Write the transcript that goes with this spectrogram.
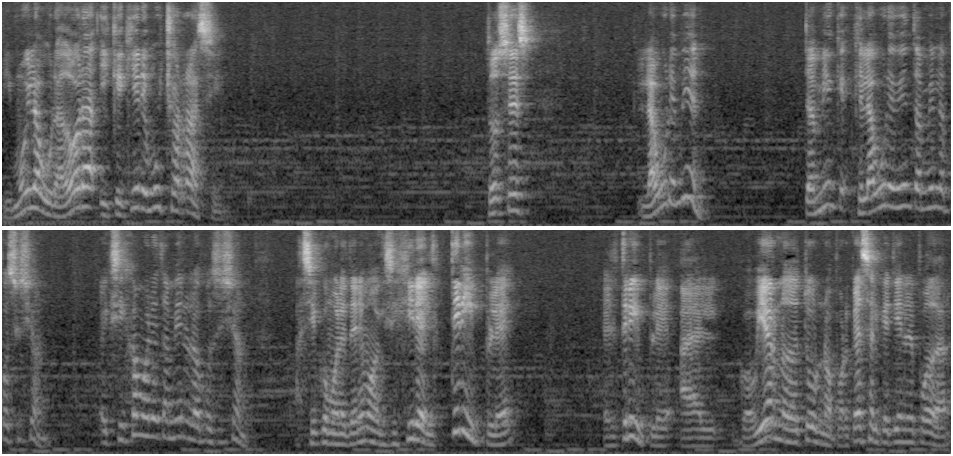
Y muy laburadora y que quiere mucho a Racing. Entonces, laburen bien. También que, labure bien también la oposición. Exijámosle también a la oposición. Así como le tenemos que exigir el triple, el triple al gobierno de turno porque es el que tiene el poder,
